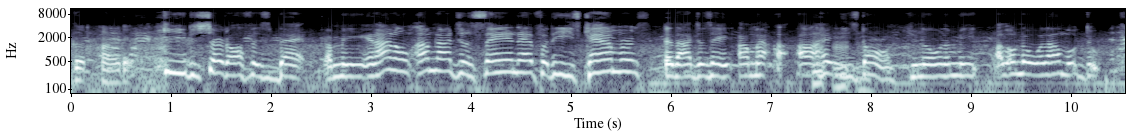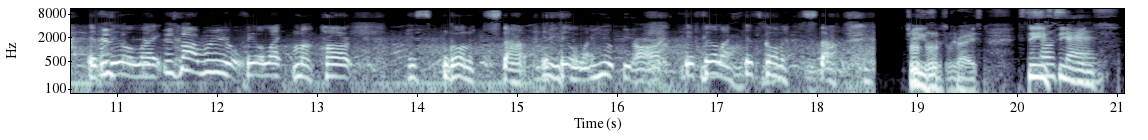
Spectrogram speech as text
good-hearted. Keep the shirt off his back. I mean, and I don't. I'm not just saying that for these cameras. And I just hate. I'm. I, I mm-hmm. hate he's gone. You know what I mean? I don't know what I'm gonna do. It it's, feel like it's not real. Feel like my heart it's gonna stop. It feel like you'll be all right. it feel like it's gonna stop. Jesus Christ. Steve So Stephens. sad.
